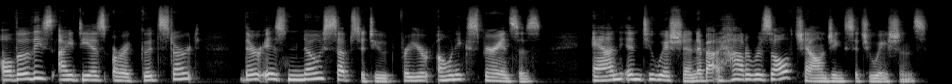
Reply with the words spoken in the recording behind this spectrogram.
Although these ideas are a good start, there is no substitute for your own experiences and intuition about how to resolve challenging situations,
